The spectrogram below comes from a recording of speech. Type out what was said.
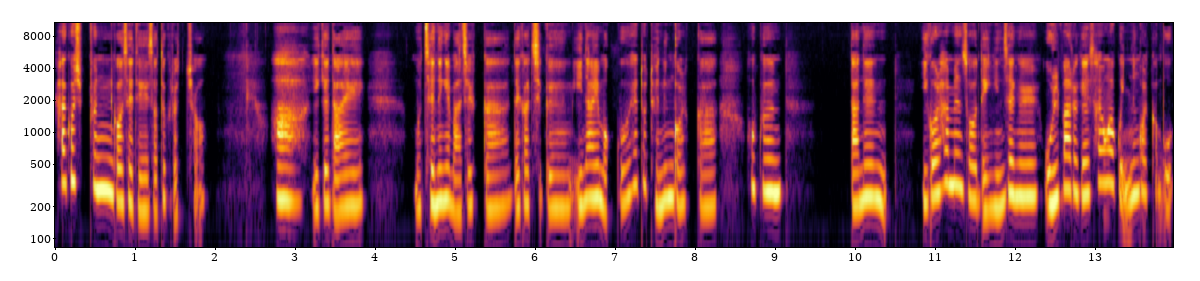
하고 싶은 것에 대해서도 그렇죠. 아, 이게 나의 뭐 재능에 맞을까? 내가 지금 이 나이 먹고 해도 되는 걸까? 혹은 나는 이걸 하면서 내 인생을 올바르게 사용하고 있는 걸까? 뭐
